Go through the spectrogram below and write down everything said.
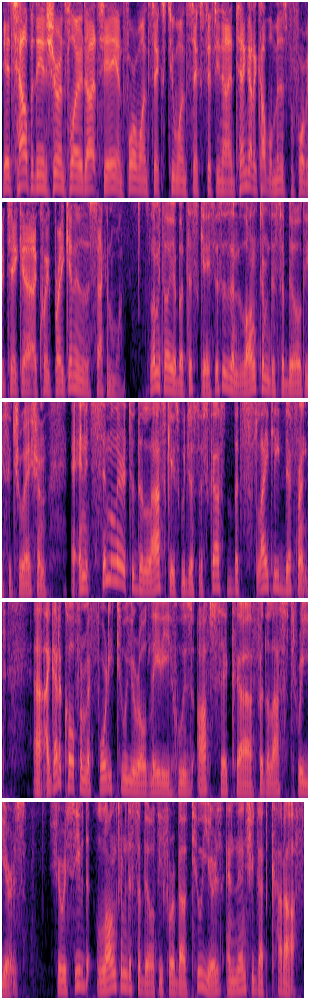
It's help at theinsurancelawyer.ca and 416 216 5910. Got a couple minutes before we take a, a quick break in into the second one. So let me tell you about this case. This is a long term disability situation, and it's similar to the last case we just discussed, but slightly different. Uh, I got a call from a 42 year old lady who is off sick uh, for the last three years. She received long term disability for about two years, and then she got cut off.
